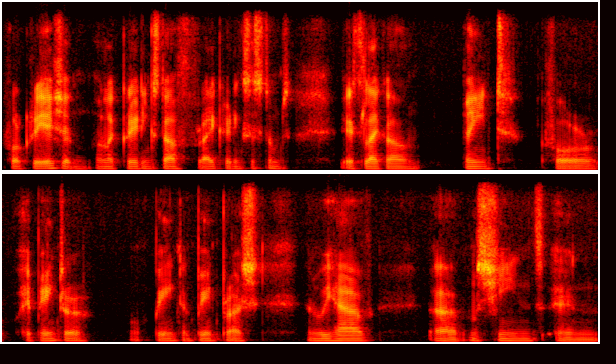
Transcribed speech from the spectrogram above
for creation, like creating stuff, right? Creating systems. It's like a paint for a painter, paint and paintbrush, and we have uh, machines and,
